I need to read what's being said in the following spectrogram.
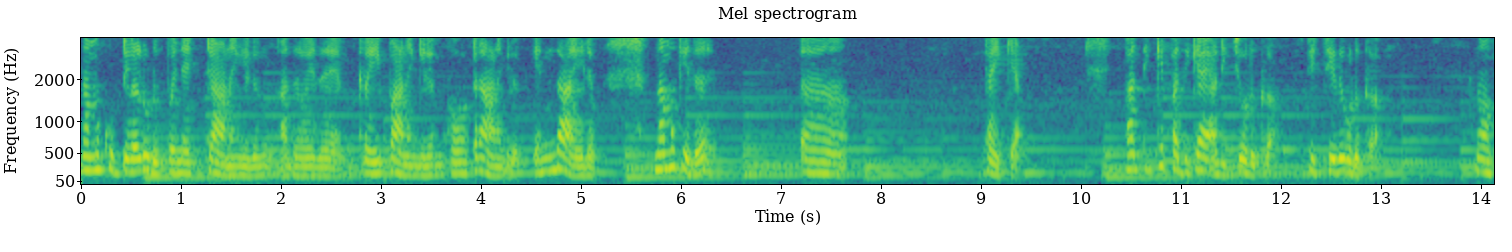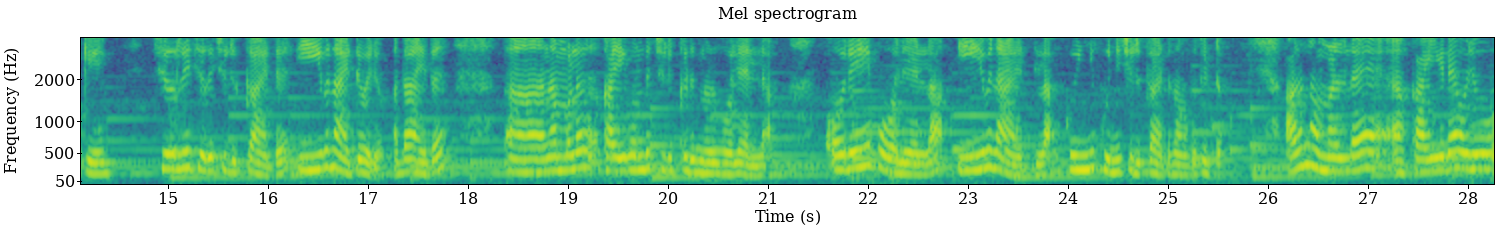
നമ്മൾ കുട്ടികളുടെ ഉടുപ്പ് നെറ്റാണെങ്കിലും അതായത് ക്രേപ്പ് ആണെങ്കിലും കോട്ടൺ ആണെങ്കിലും എന്തായാലും നമുക്കിത് തയ്ക്കാം. പതുക്കെ പതുക്കെ അടിച്ചു കൊടുക്കുക. സ്റ്റിച്ച് ചെയ്ത് കൊടുക്കുക. നോക്കിയേ. ചെറിയ ചെറിയ ചുരുക്കമായിട്ട് ഈവൻ ആയിട്ട് വരും. അതായത് നമ്മൾ കൈകൊണ്ട് ചുരുക്കിടുന്നത് പോലെയല്ല. ഒരേപോലെയുള്ള ഈവൻ ആയിട്ടുള്ള കുഞ്ഞു കുഞ്ഞു ചുരുക്കമായിട്ട് നമുക്ക് കിട്ടും. അത് നമ്മളുടെ കൈയുടെ ഒരു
